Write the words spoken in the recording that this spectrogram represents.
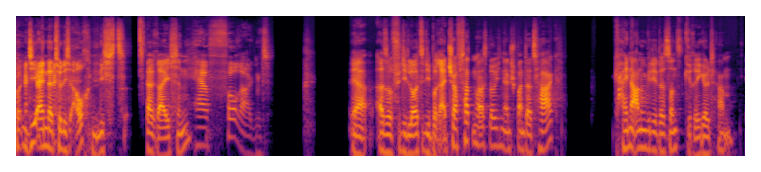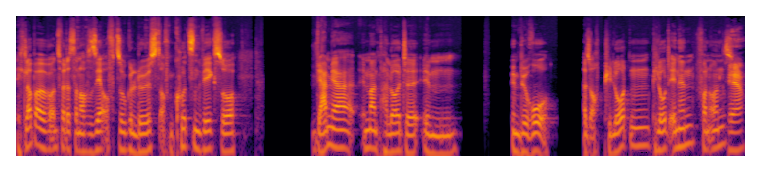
konnten die einen natürlich auch nicht erreichen. Hervorragend. Ja, also für die Leute, die Bereitschaft hatten, war es, glaube ich, ein entspannter Tag. Keine Ahnung, wie die das sonst geregelt haben. Ich glaube aber, bei uns wird das dann auch sehr oft so gelöst, auf einem kurzen Weg so. Wir haben ja immer ein paar Leute im, im Büro. Also auch Piloten, PilotInnen von uns. Ja.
